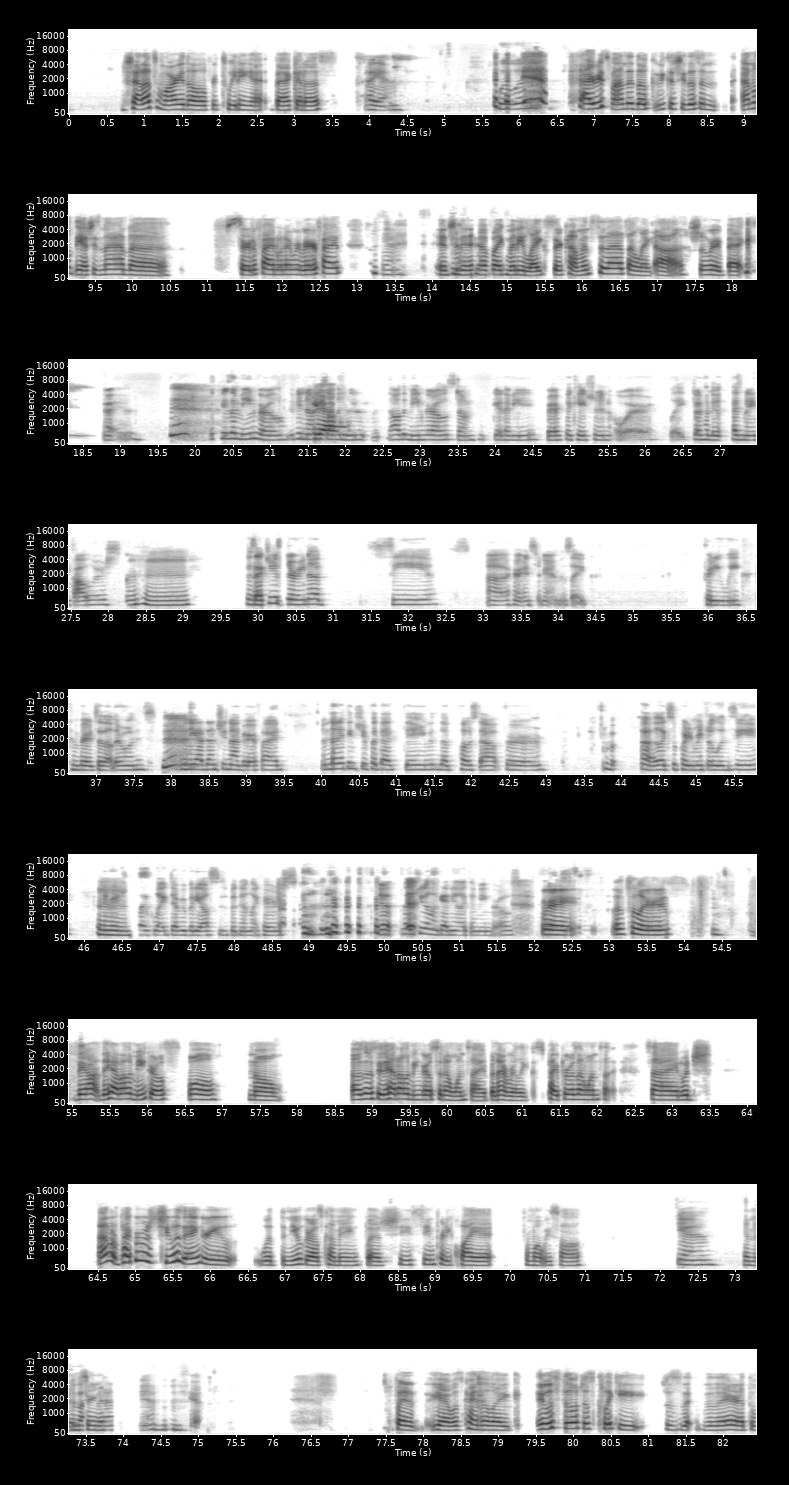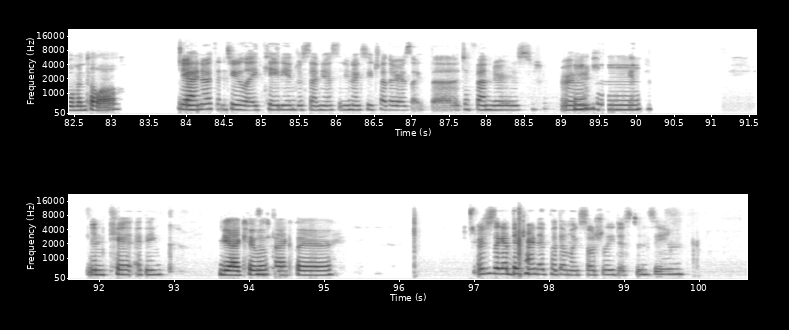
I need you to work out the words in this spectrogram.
shout out to Mari though for tweeting it back at us. Oh yeah. Woo woo. I responded though because she doesn't, I don't, yeah, she's not uh certified, whatever, verified. Yeah. And she didn't have like many likes or comments to that. So I'm like, ah, she'll write back. Right. She's a mean girl. If you notice, Yeah. all the mean, all the mean girls don't get any verification or like don't have as many followers. Mm-hmm. Because actually, Serena C, uh, her Instagram is like pretty weak compared to the other ones. And yeah, then she's not verified. And then I think she put that thing, the post out for uh, like supporting Rachel Lindsay. And Mm. Rachel like liked everybody else's, but then like hers. yeah, like she didn't like any like the mean girls. Right. That's hilarious. They are, they had all the mean girls. Well, no. I was gonna say they had all the mean girls sit on one side, but not really, because Piper was on one si- side, which I don't know. Piper was she was angry with the new girls coming, but she seemed pretty quiet from what we saw. Yeah. And then About Serena, that. Yeah. but yeah, it was kind of like it was still just clicky, just th- there at the woman tell all. Yeah, I noticed that too. Like Katie and Jessenia sitting next to each other as like the defenders, or Mhm. and Kit, I think. Yeah, Kit was back there. It's just like they're trying to put them like socially distancing.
